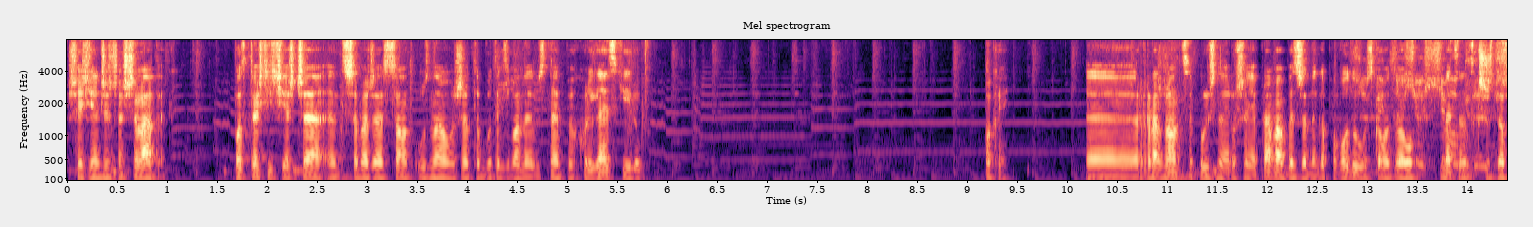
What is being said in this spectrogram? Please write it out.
66-latek. Podkreślić jeszcze e, trzeba, że sąd uznał, że to był tak zwany występ chuligański lub... Okej. E, rażące publiczne naruszenie prawa bez żadnego powodu skomentował mecenas Krzysztof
